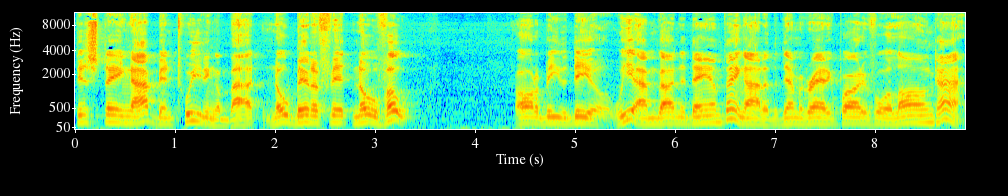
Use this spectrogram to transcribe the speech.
this thing I've been tweeting about, no benefit, no vote, ought to be the deal. We haven't gotten a damn thing out of the Democratic Party for a long time.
